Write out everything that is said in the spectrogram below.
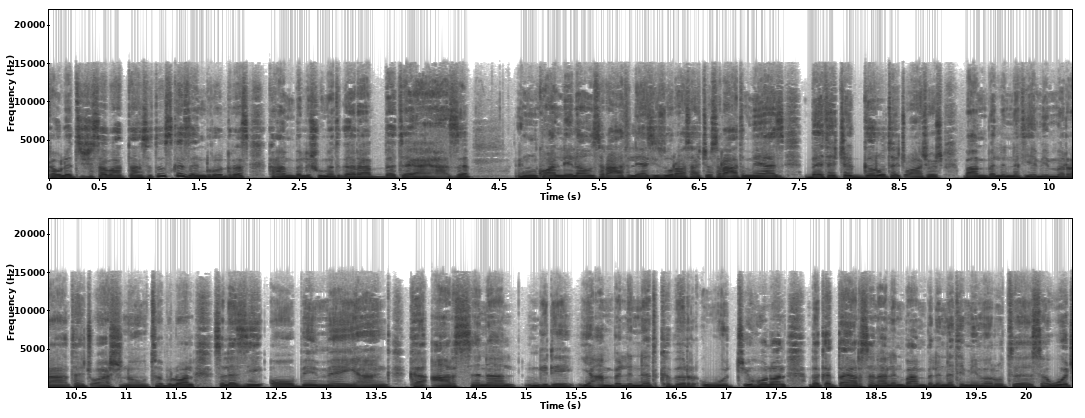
ከ2007 አንስቶ እስከ ዘንድሮ ድረስ ከአምበል ሹመት ጋር በተያያዘ እንኳን ሌላውን ስርዓት ሊያስይዙ ራሳቸው ስርዓት መያዝ በተቸገሩ ተጫዋቾች በአምበልነት የሚመራ ተጫዋች ነው ተብሏል። ስለዚህ ኦቤሜያንግ ከአርሰናል እንግዲህ የአምበልነት ክብር ውጪ ሆኗል። በቀጣይ አርሰናልን በአምበልነት የሚመሩት ሰዎች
